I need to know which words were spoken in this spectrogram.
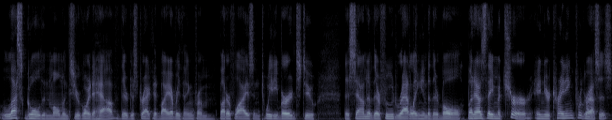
less golden moments you're going to have. They're distracted by everything from butterflies and Tweety birds to the sound of their food rattling into their bowl. But as they mature and your training progresses,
